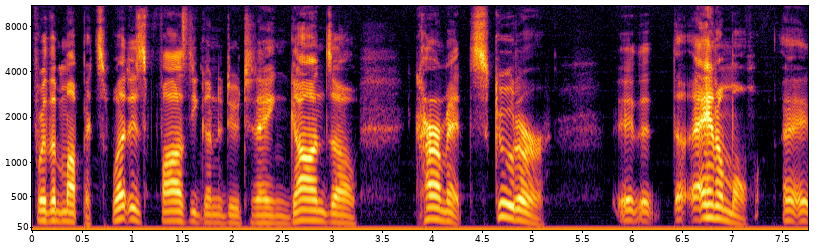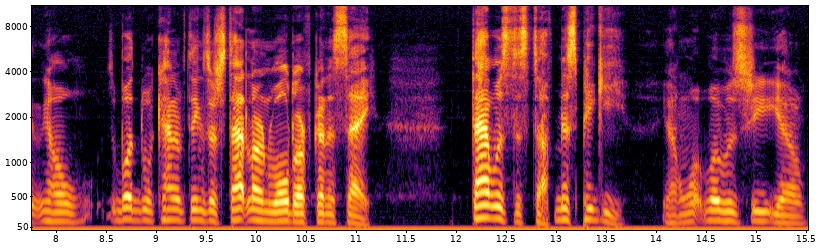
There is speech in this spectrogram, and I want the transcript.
for the Muppets. What is Fozzie going to do today? And Gonzo, Kermit, Scooter, eh, the, the animal. Uh, you know what? What kind of things are Statler and Waldorf going to say? That was the stuff. Miss Piggy. You know what? What was she? You know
